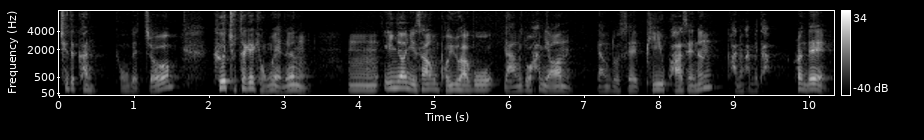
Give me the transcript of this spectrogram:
취득한 경우겠죠. 그 주택의 경우에는 음, 2년 이상 보유하고 양도하면 양도세 비과세는 가능합니다. 그런데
